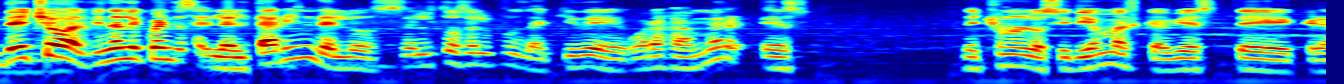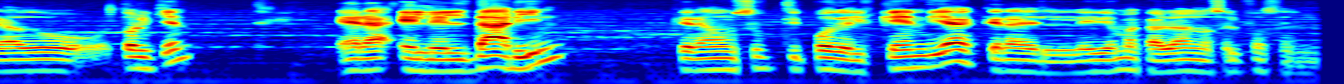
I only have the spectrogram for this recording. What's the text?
De hecho, al final de cuentas, el Eltarin de los altos elfos de aquí de Warhammer es, de hecho, uno de los idiomas que había este creado Tolkien. Era el Eldarin, que era un subtipo del Kendia, que era el idioma que hablaban los elfos en,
